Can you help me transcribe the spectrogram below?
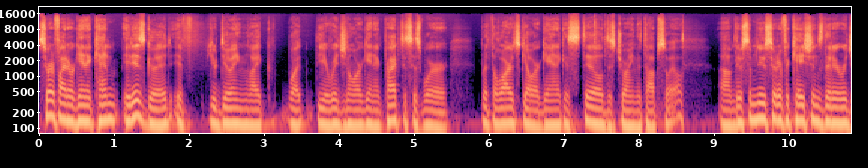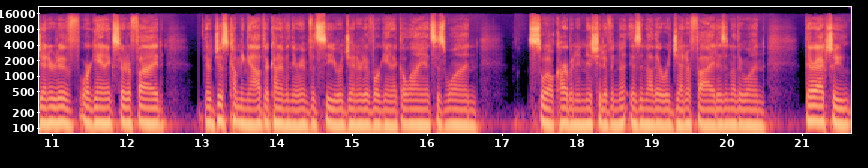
certified organic can it is good if you're doing like what the original organic practices were, but the large scale organic is still destroying the topsoil. Um, there's some new certifications that are regenerative organic certified. They're just coming out. They're kind of in their infancy. Regenerative Organic Alliance is one. Soil Carbon Initiative is another. Regenified is another one. They're actually,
